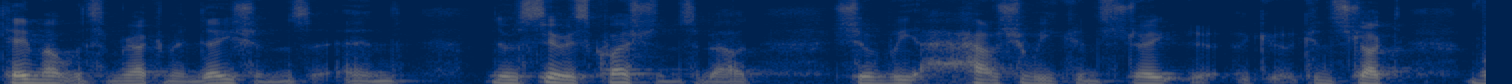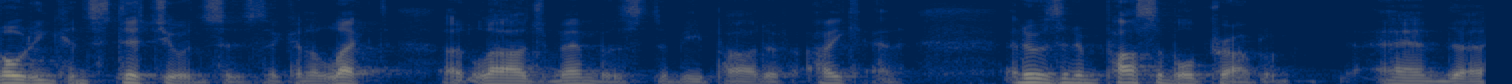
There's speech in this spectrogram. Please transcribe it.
came up with some recommendations and there were serious questions about should we, how should we construct, construct voting constituencies that can elect at large members to be part of ICANN. And it was an impossible problem. And uh,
